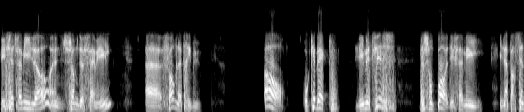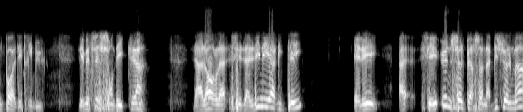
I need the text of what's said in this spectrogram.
Et cette famille-là, une somme de familles, euh, forme la tribu. Or, au Québec, les métis ne sont pas des familles, ils n'appartiennent pas à des tribus. Les métis sont des clans. Alors, c'est la linéarité, elle est, euh, c'est une seule personne. Habituellement,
